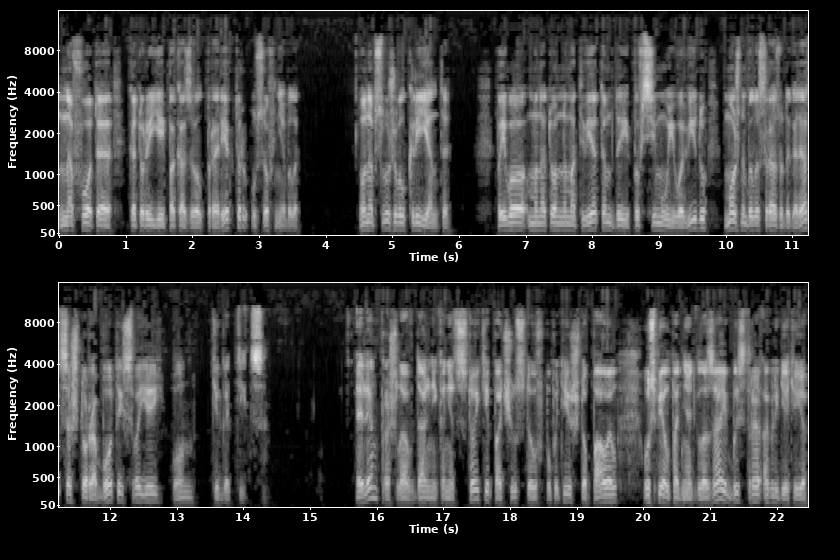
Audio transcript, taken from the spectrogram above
На фото, которое ей показывал проректор, усов не было. Он обслуживал клиента. По его монотонным ответам, да и по всему его виду, можно было сразу догадаться, что работой своей он тяготится. Элен прошла в дальний конец стойки, почувствовав по пути, что Пауэлл успел поднять глаза и быстро оглядеть ее.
